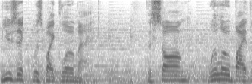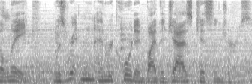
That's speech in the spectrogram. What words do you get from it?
Music was by Glomag. The song Willow by the Lake was written and recorded by the Jazz Kissingers.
